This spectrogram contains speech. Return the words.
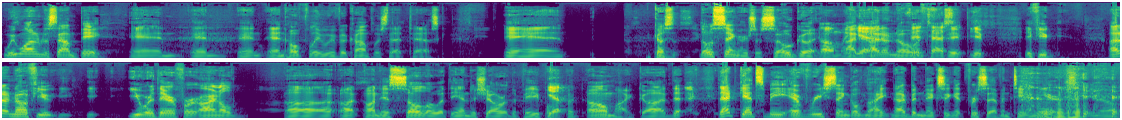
we want them to sound big, and and and and hopefully we've accomplished that task, and because those singers are so good. Oh, my- I, yeah, I don't know if- fantastic. If, if if you, I don't know if you you, you were there for Arnold. Uh, on, on his solo at the end of Shower of the People, Yep. but oh my god, that that gets me every single night, and I've been mixing it for 17 years. You know,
